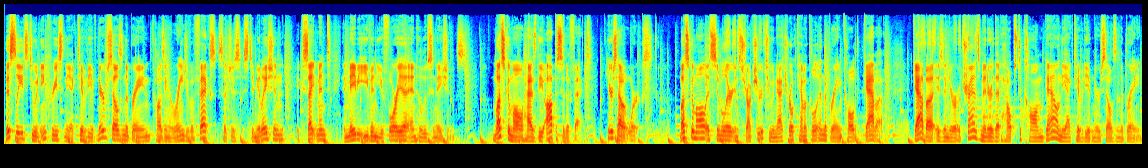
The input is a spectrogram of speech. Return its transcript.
This leads to an increase in the activity of nerve cells in the brain, causing a range of effects such as stimulation, excitement, and maybe even euphoria and hallucinations. Muscimol has the opposite effect. Here's how it works. Muscimol is similar in structure to a natural chemical in the brain called GABA. GABA is a neurotransmitter that helps to calm down the activity of nerve cells in the brain.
